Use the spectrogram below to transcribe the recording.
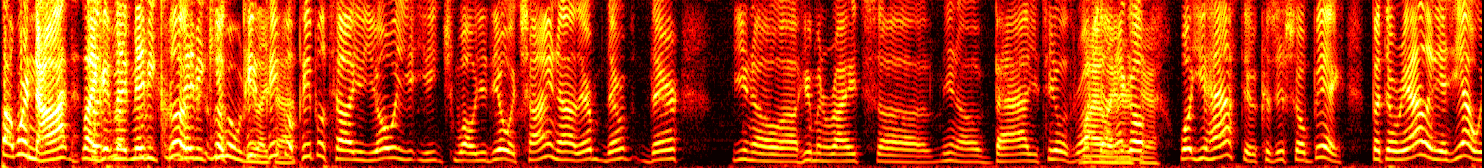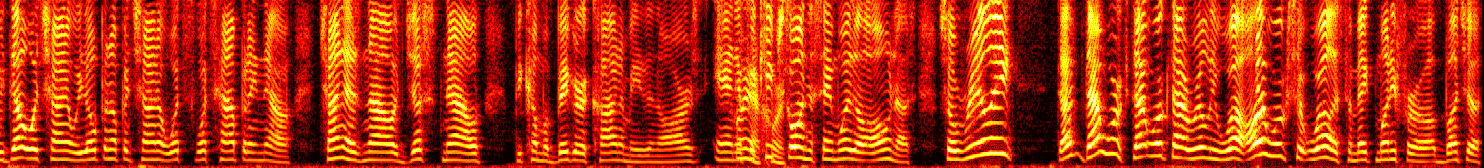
but we're not like may, look- maybe look, maybe look, Cuba would be pe- like people, that People tell you, you always, you, well, you deal with China. They're they're they're you know uh, human rights, uh, you know, bad. You deal with Russia, and I go, yeah. well, you have to because they're so big. But the reality is, yeah, we dealt with China. We opened up in China. What's what's happening now? China has now just now become a bigger economy than ours, and Oh, if yeah, it keeps going the same way, they'll own us. So really. That that works that worked out really well. All it works out well is to make money for a, a bunch of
